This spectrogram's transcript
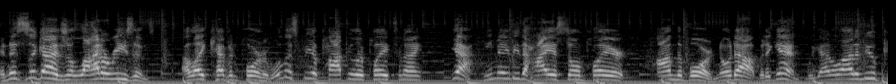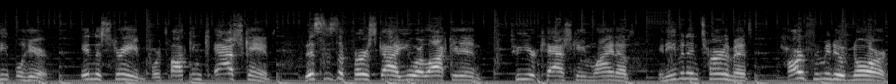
And this is a guy, there's a lot of reasons I like Kevin Porter. Will this be a popular play tonight? Yeah, he may be the highest owned player on the board, no doubt. But again, we got a lot of new people here in the stream. We're talking cash games. This is the first guy you are locking in to your cash game lineups. And even in tournaments, hard for me to ignore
